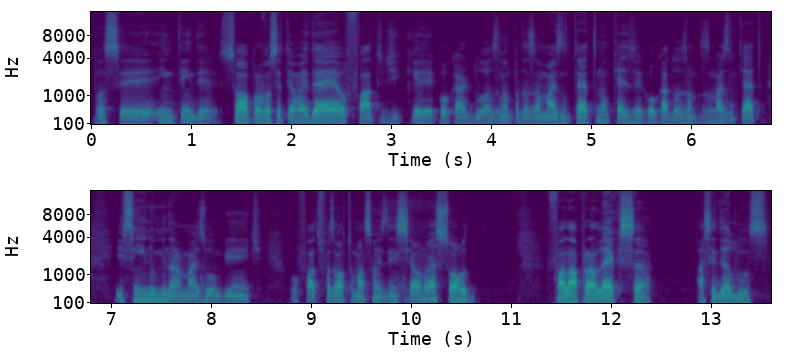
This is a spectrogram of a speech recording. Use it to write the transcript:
você entender. Só para você ter uma ideia, o fato de querer colocar duas lâmpadas a mais no teto não quer dizer colocar duas lâmpadas a mais no teto, e sim iluminar mais o ambiente. O fato de fazer uma automação residencial não é só falar para Alexa acender a luz,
